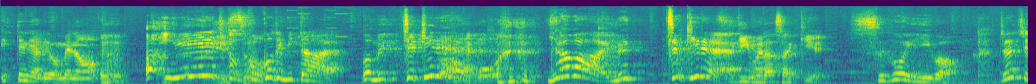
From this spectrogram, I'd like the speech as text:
行ってんねや両目の、うん。あいえちょっとここで見たい。わめっちゃ綺麗。おやばいめっちゃ綺麗。次紫。すごいいいわ。ズッチ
